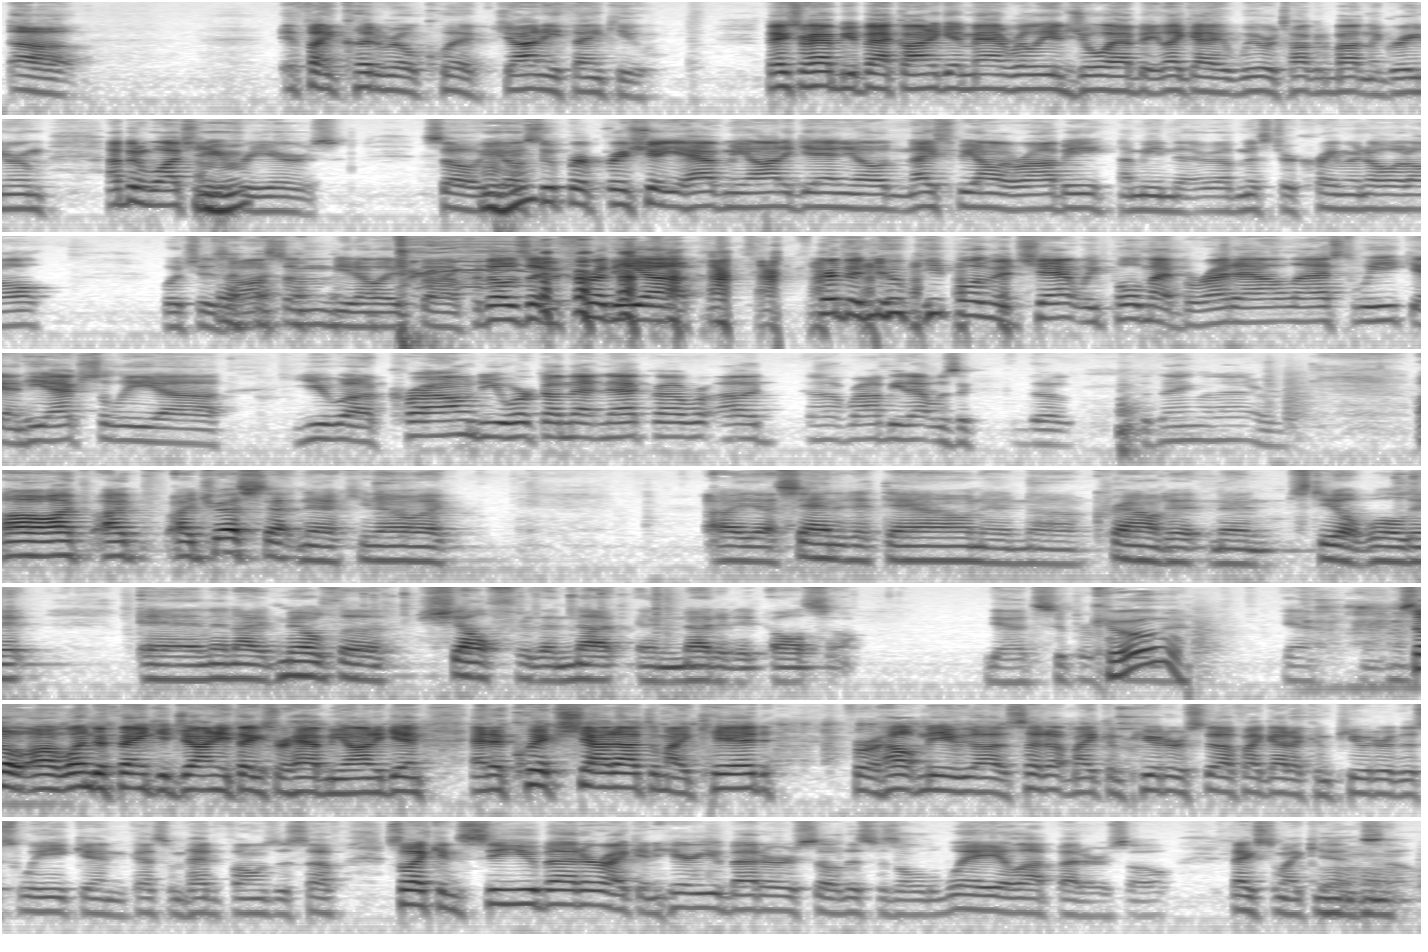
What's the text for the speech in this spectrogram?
uh, if I could, real quick, Johnny, thank you. Thanks for having me back on again, man. Really enjoy. it. like I we were talking about in the green room. I've been watching Mm-hmm. you for years, so you know, super appreciate you having me on again. You know, nice to be on with Robbie. I mean, uh, Mr. Kramer Know It All, which is awesome. you know, if, uh, for those for the uh, for the new people in the chat, we pulled my Beretta out last week, and he actually uh, you uh, crowned. You worked on that neck, uh, uh, uh, Robbie. That was a, the the thing with that. Or? Oh, I, I, I dressed that neck. You know, I, I uh, sanded it down and uh, crowned it, and then steel wooled it, and then I milled the shelf for the nut and nutted it also. Yeah, it's super Cool. man. Yeah. So I uh, wanted to thank you, Johnny. Thanks for having me on again. And a quick shout out to my kid for helping me uh, set up my computer stuff. I got a computer this week and got some headphones and stuff, so I can see you better. I can hear you better. So this is a way a lot better. So thanks to my kids. So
